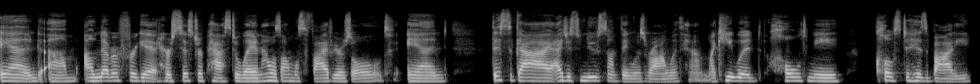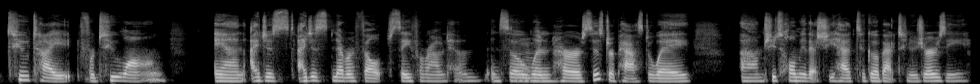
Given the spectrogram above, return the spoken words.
And um, I'll never forget, her sister passed away, and I was almost five years old. And this guy, I just knew something was wrong with him. Like he would hold me close to his body too tight for too long. And I just, I just never felt safe around him. And so Mm. when her sister passed away, um, she told me that she had to go back to New Jersey.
